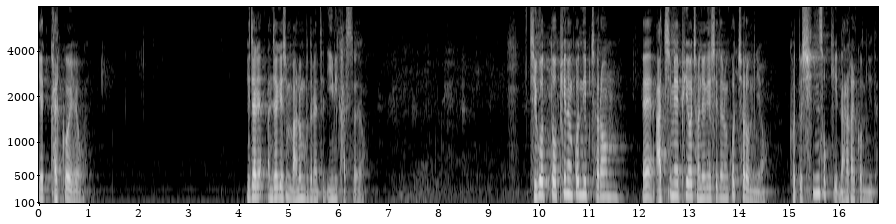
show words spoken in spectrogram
예, 갈 거예요. 이 자리에 앉아 계신 많은 분들한테는 이미 갔어요. 또 피는 꽃잎처럼 예, 아침에 피어 저녁에 시드는 꽃처럼요. 그것도 신속히 날아갈 겁니다.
